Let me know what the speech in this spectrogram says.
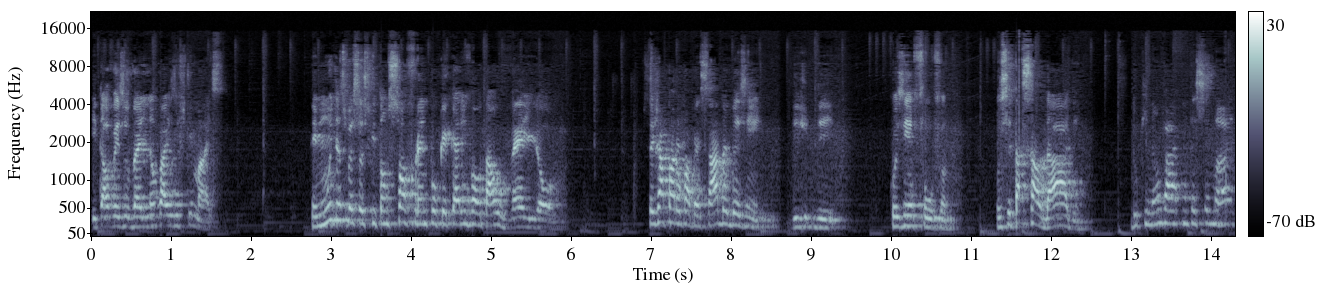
E talvez o velho não vai existir mais. Tem muitas pessoas que estão sofrendo porque querem voltar ao velho. Você já parou para pensar, bebezinho? De, de coisinha fofa. Você está com saudade do que não vai acontecer mais.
